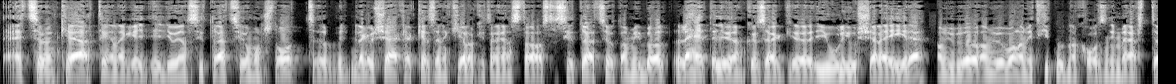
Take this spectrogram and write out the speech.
egyszerűen kell tényleg egy, egy olyan szituáció most ott, vagy legalábbis el kell kezdeni kialakítani azt a, azt a szituációt, amiből lehet egy olyan közeg július elejére, amiből, amiből valamit ki tudnak hozni, mert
